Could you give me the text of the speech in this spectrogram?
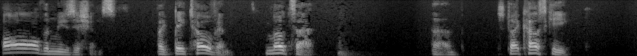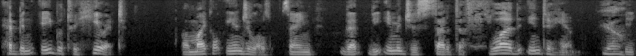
all the musicians, like Beethoven, Mozart, um, Tchaikovsky have been able to hear it. Uh, Michelangelo saying that the images started to flood into him. Yeah. He,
